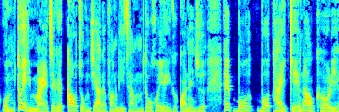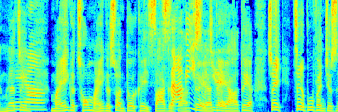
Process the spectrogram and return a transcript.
我们对买这个高总价的房地产，我们都会有一个观念，就是哎，不不太给那可怜，那这买一个葱买一个蒜都可以杀个，对啊对啊对啊，所以这个部分就是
